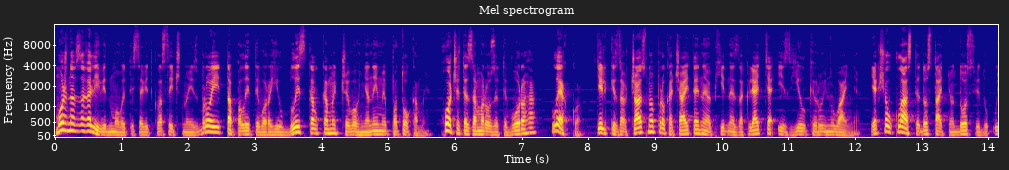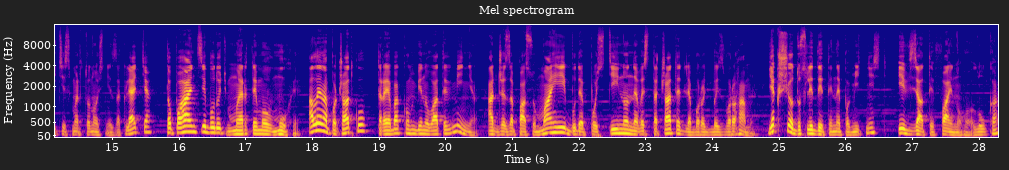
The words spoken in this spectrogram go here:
Можна взагалі відмовитися від класичної зброї та палити ворогів блискавками чи вогняними потоками. Хочете заморозити ворога? Легко. Тільки завчасно прокачайте необхідне закляття із гілки руйнування. Якщо вкласти достатньо досвіду у ці смертоносні закляття, то поганці будуть мерти, мов мухи. Але на початку треба комбінувати вміння, адже запасу магії буде постійно не вистачати для боротьби з ворогами. Якщо дослідити непомітність і взяти файного лука,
